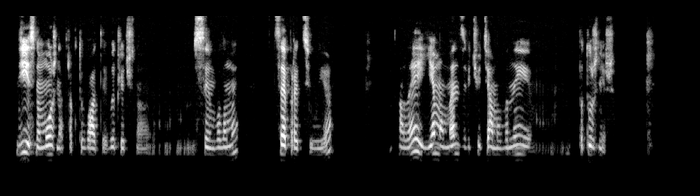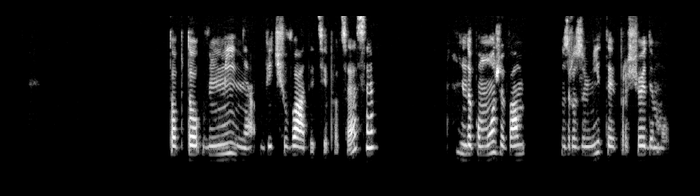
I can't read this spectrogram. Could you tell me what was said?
Дійсно, можна трактувати виключно символами, це працює, але є момент з відчуттями, вони потужніші. Тобто вміння відчувати ці процеси допоможе вам зрозуміти, про що йде мова.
